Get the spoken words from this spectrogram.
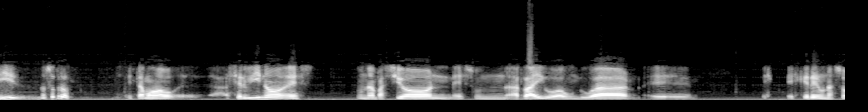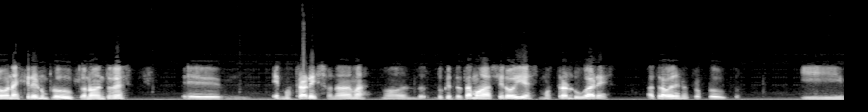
Sí, nosotros estamos hacer vino es una pasión, es un arraigo a un lugar, eh, es, querer una zona, es querer un producto, ¿no? Entonces, eh, es mostrar eso, nada más, ¿no? Lo, que tratamos de hacer hoy es mostrar lugares a través de nuestros productos. Y,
